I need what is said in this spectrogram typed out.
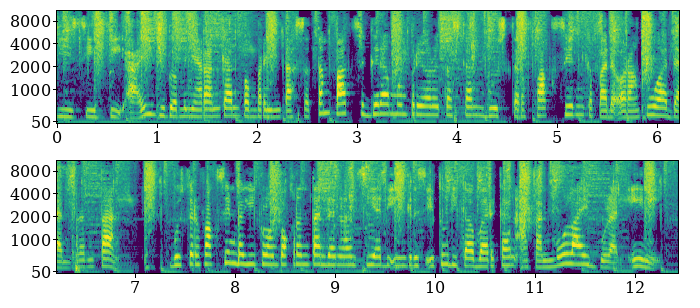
GCVI juga menyarankan pemerintah setempat segera memprioritaskan booster vaksin kepada orang tua dan rentan. Booster vaksin bagi kelompok rentan dan lansia di Inggris itu dikabarkan akan mulai bulan ini.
